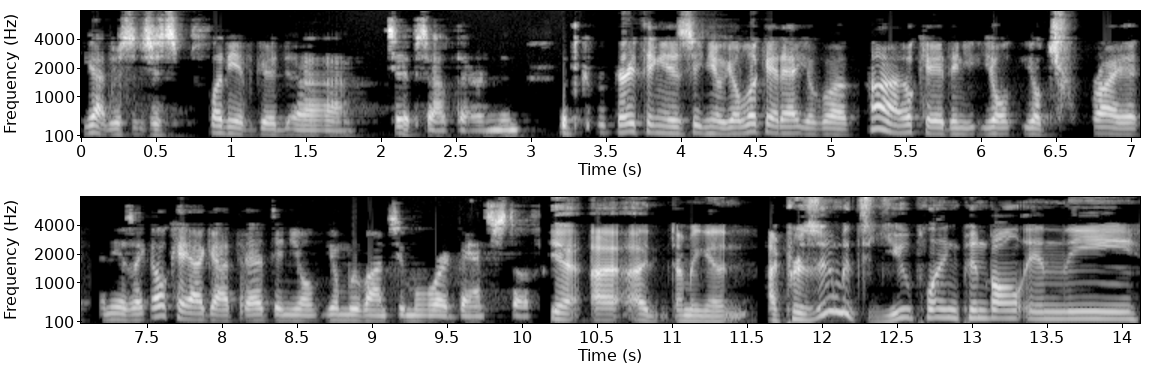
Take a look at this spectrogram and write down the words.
yeah, there's just plenty of good uh, tips out there. And then the great thing is, you know, you'll look at it, you'll go, huh, okay, then you'll you'll try it, and he's like, okay, I got that. Then you'll you'll move on to more advanced stuff. Yeah, I I, I mean, I presume it's you playing pinball in the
